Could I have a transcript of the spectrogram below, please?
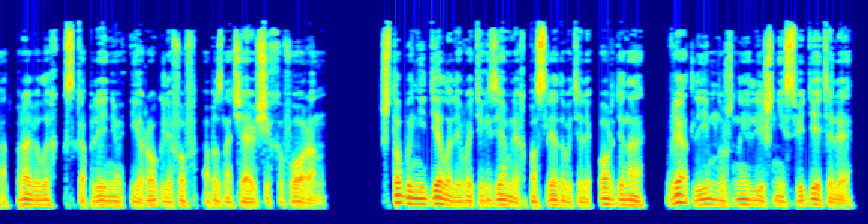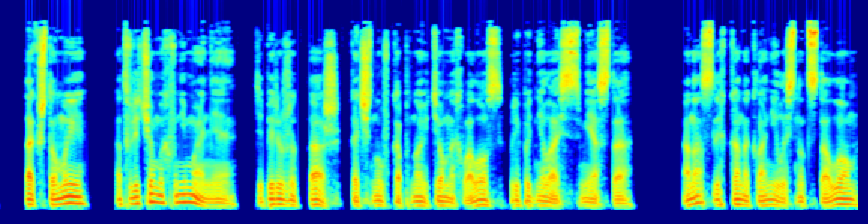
отправил их к скоплению иероглифов, обозначающих ворон. Что бы ни делали в этих землях последователи Ордена, вряд ли им нужны лишние свидетели, так что мы отвлечем их внимание. Теперь уже Таш, качнув копной темных волос, приподнялась с места. Она слегка наклонилась над столом,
